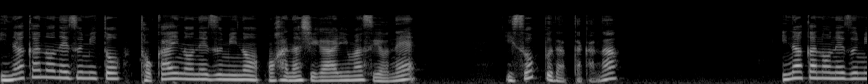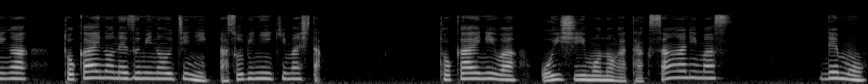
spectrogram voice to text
田舎のネズミと都会のネズミのお話がありますよね。イソップだったかな。田舎のネズミが都会のネズミのうちに遊びに行きました。都会には美味しいものがたくさんあります。でも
